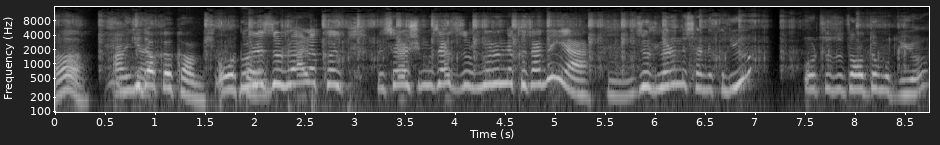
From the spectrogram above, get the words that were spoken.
Aa. Aynen. İki dakika kalmış. Orta. Böyle zırhlarla kaz... Mesela şimdi sen zırhlarınla kazandın ya. Zırhların da sende kalıyor. Ortada da adam oluyor.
